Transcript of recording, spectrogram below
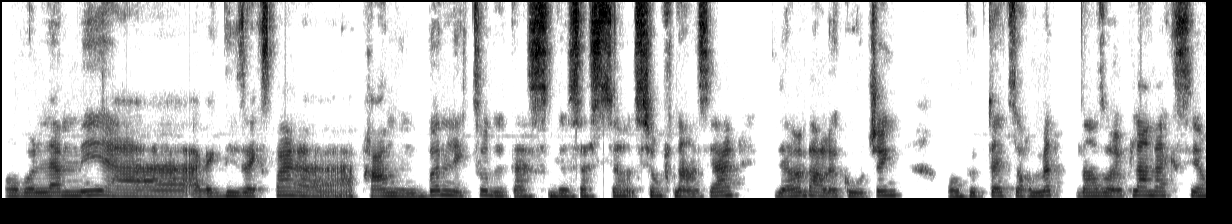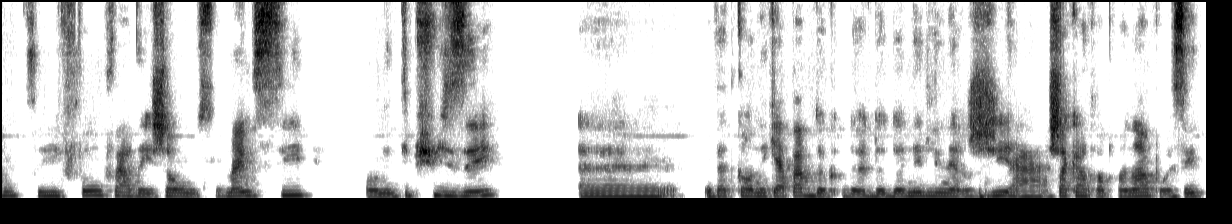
on va l'amener avec des experts à, prendre une bonne lecture de, ta, de sa situation financière. Évidemment, par le coaching, on peut peut-être se remettre dans un plan d'action. Il faut faire des choses. Même si on est épuisé, euh, peut-être qu'on est capable de, donner de l'énergie à chaque entrepreneur pour essayer de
